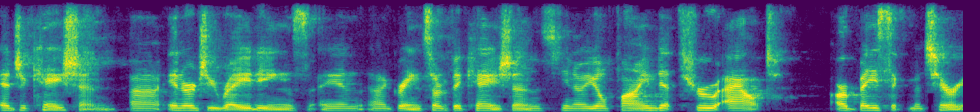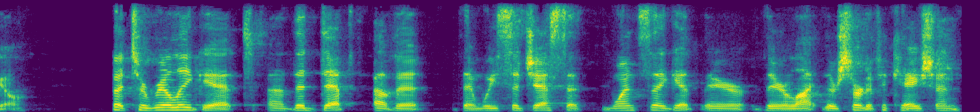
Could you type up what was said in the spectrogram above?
education, uh, energy ratings and uh, green certifications. You know, you'll find it throughout our basic material. But to really get uh, the depth of it, then we suggest that once they get their their their certification,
